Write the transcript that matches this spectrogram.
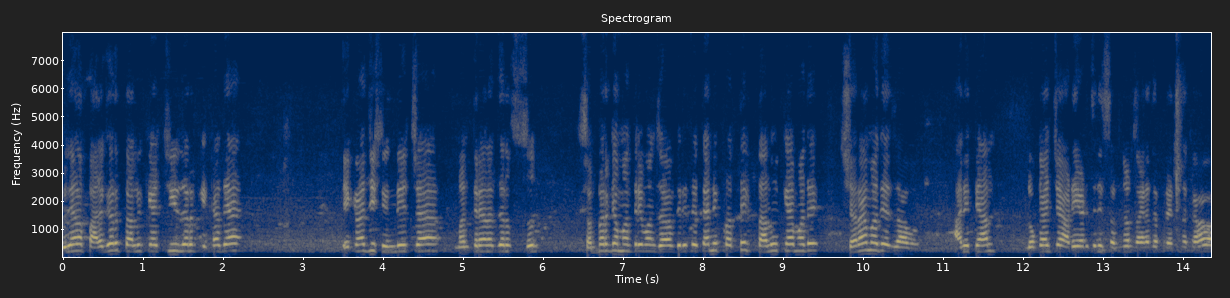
उद्याला पालघर तालुक्याची जर एखाद्या एकनाथजी शिंदेच्या मंत्र्याला जर स- संपर्क मंत्री म्हणून जबाबदारी तर त्यांनी प्रत्येक तालुक्यामध्ये शहरामध्ये जावं आणि त्या लोकांच्या अडीअडचणी समजावून सांगण्याचा प्रयत्न करावा.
